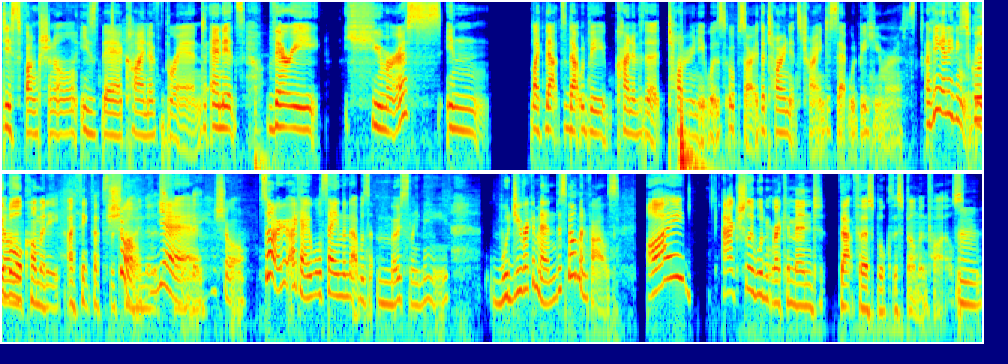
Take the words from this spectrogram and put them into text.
dysfunctional is their kind of brand and it's very humorous in like that's that would be kind of the tone it was oops sorry the tone it's trying to set would be humorous i think anything Screwball beyond- comedy. I think that's the sure tone that it's yeah trying to be. sure so okay well saying that that was mostly me would you recommend the spellman files I actually wouldn't recommend that first book, The Spellman Files. Mm.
